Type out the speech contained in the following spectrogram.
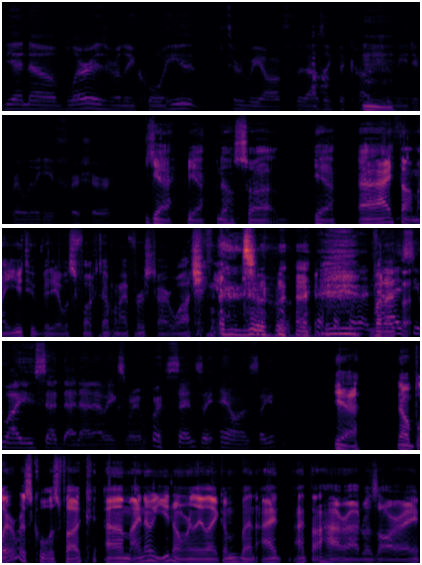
Yeah, no, Blur is really cool. He threw me off, but that was like the co- Mm. comedic relief for sure. Yeah, yeah. No, so uh, yeah, I, I thought my YouTube video was fucked up when I first started watching it. but now I I, see why you said that. Now that makes way more sense. Like, hang on a second. yeah, no, Blur was cool as fuck. Um, I know you don't really like him, but I I thought Hot Rod was all right.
